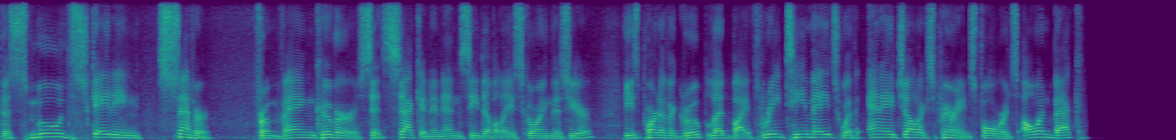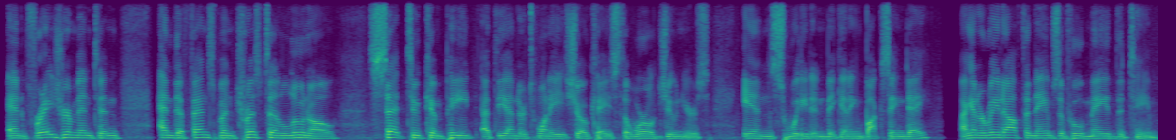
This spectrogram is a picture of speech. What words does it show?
The smooth skating center from Vancouver sits second in NCAA scoring this year. He's part of a group led by three teammates with NHL experience forwards Owen Beck and Fraser Minten and defenseman Tristan Luneau set to compete at the under 20 showcase, the World Juniors in Sweden beginning Boxing Day. I'm going to read off the names of who made the team.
